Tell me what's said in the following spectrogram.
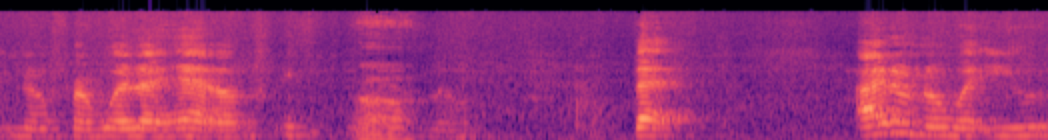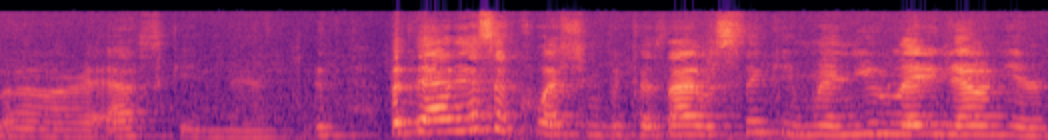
you know, for what I have. I Uh, don't know. But I don't know what you are asking, man. But that is a question because I was thinking when you lay down your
